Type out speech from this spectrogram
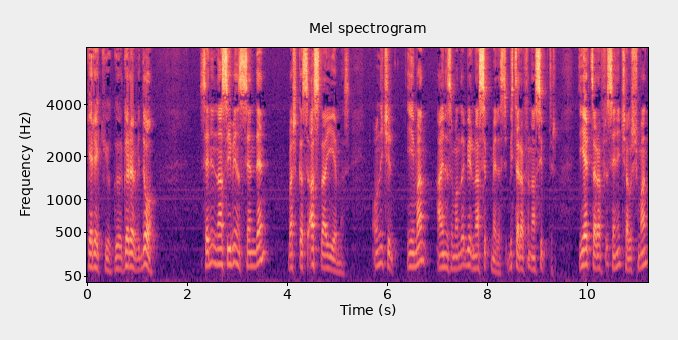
gerekiyor. Görevi de o. Senin nasibin senden başkası asla yiyemez. Onun için iman aynı zamanda bir nasip melesi. Bir tarafı nasiptir. Diğer tarafı senin çalışman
